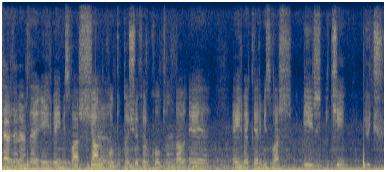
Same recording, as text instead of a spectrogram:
Perdelerde airbag'imiz var. Yan koltukta, şoför koltuğunda e, airbag'lerimiz var. 1, 2, 3,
